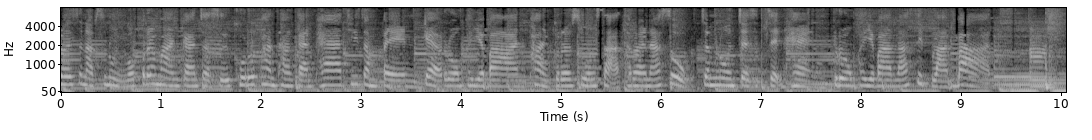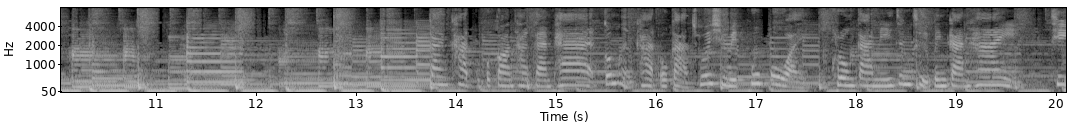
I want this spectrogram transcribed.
โดยสนับสนุนงบประมาณการจัดซื้อครุภัณฑ์ทางการแพทย์ที่จำเป็น แก่โรงพยาบาล ผ่านกระทรวงสาธารณสุขจำนวน 77 แห่ง โรงพยาบาลละ 10 ล้านบาทการขาดอุปกรณ์ทางการแพทย์ก็เหมือนขาดโอกาสช่วยชีวิตผู้ป่วย โครงการนี้จึงถือเป็นการให้ ที่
